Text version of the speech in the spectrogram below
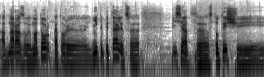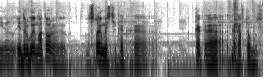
одноразовый мотор, который не капиталится, 50-100 э, тысяч, и, и другой мотор стоимости как как, э, как автобус.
